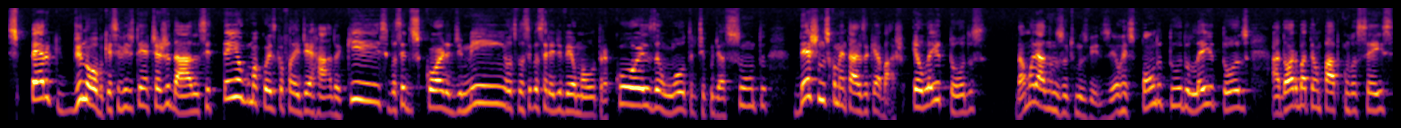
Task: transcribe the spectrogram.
Espero, que, de novo, que esse vídeo tenha te ajudado. Se tem alguma coisa que eu falei de errado aqui, se você discorda de mim, ou se você gostaria de ver uma outra coisa, um outro tipo de assunto, deixa nos comentários aqui abaixo. Eu leio todos, dá uma olhada nos últimos vídeos. Eu respondo tudo, leio todos, adoro bater um papo com vocês.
